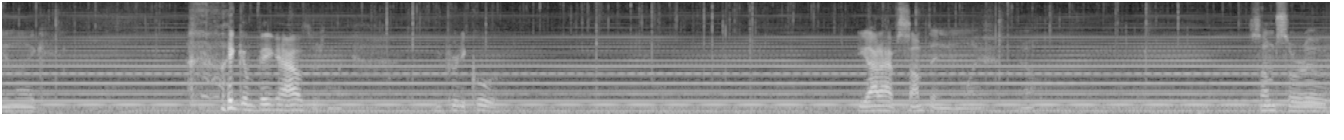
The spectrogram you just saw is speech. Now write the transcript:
in like like a big house or something. It'd be pretty cool. You gotta have something in life, you know? Some sort of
